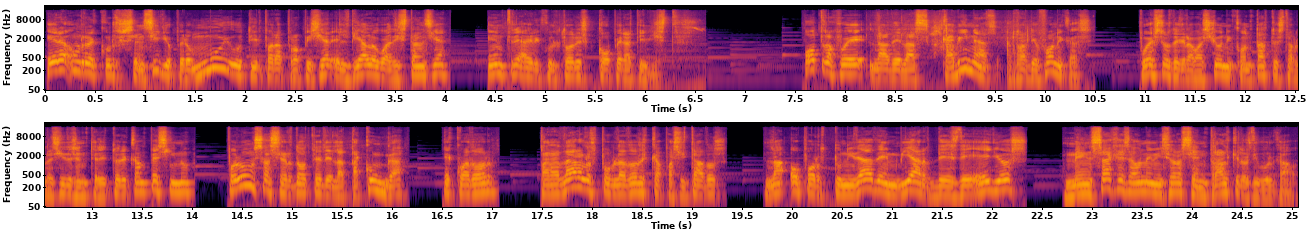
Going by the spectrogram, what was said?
Era un recurso sencillo pero muy útil para propiciar el diálogo a distancia entre agricultores cooperativistas. Otra fue la de las cabinas radiofónicas, puestos de grabación y contacto establecidos en territorio campesino por un sacerdote de la Tacunga, Ecuador, para dar a los pobladores capacitados la oportunidad de enviar desde ellos mensajes a una emisora central que los divulgaba.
